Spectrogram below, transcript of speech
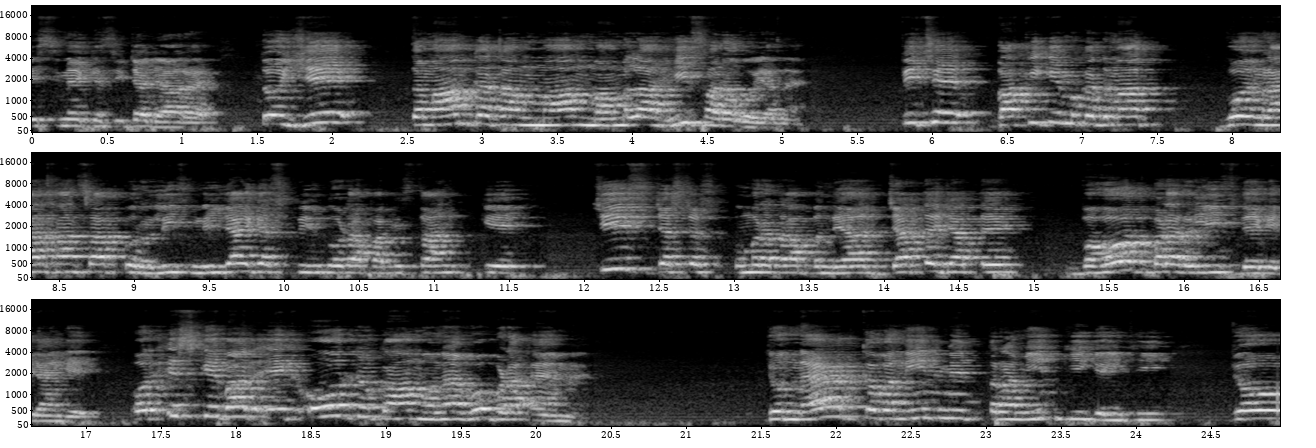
इसमें घसीटा जा रहा है। तो ये तमाम का तमाम मामला ही फ़र्क हो जाना है। पीछे बाकी के मुकदमा वो इमरान खान साहब को रिलीफ मिल जाएगा सुप्रीम कोर्ट ऑफ़ पाकिस्तान के। चीफ जस्टिस उमर अताब बंदयाल जाते जाते बहुत बड़ा रिलीफ दे के जाएँगे। और इसके बाद एक और जो काम होना है, वो बड़ा अहम है। जो नैब कवानीन में तरामीम की गई थी, जो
